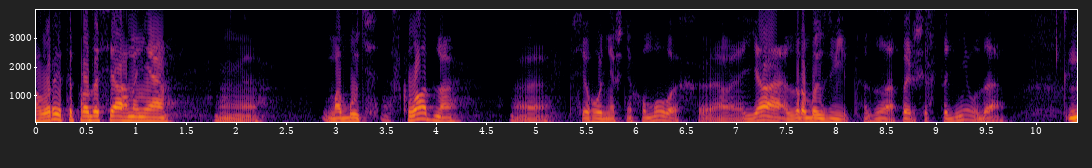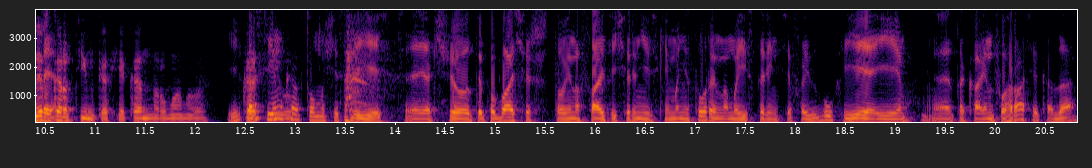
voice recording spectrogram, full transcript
Говорити про досягнення, е, мабуть, складно е, в сьогоднішніх умовах. Е, Я зробив звіт за перші 100 днів. Да. Не Те- в картинках, яка Нурманова. І Красиво. картинка в тому числі є. Якщо ти побачиш, то і на сайті Чернігівські монітори, на моїй сторінці Facebook є і така інфографіка, да,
